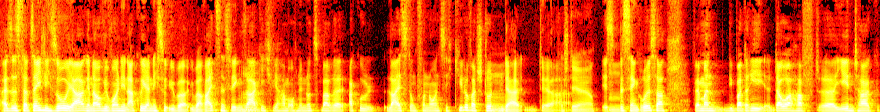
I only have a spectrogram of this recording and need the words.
Also es ist tatsächlich so, ja, genau, wir wollen den Akku ja nicht so über, überreizen, deswegen mhm. sage ich, wir haben auch eine nutzbare Akkuleistung von 90 Kilowattstunden. Mhm. Der, der Verstehe, ja. ist ein mhm. bisschen größer wenn man die Batterie dauerhaft äh, jeden Tag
